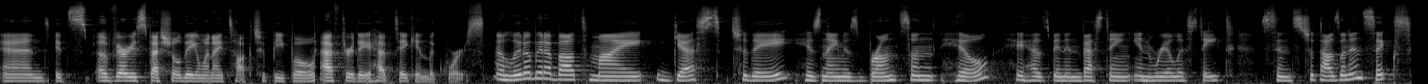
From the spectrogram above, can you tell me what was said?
And it's a very special day when I talk to people after they have taken the course. A little bit about my guest today. His name is Bronson Hill. He has been investing in real estate since 2006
